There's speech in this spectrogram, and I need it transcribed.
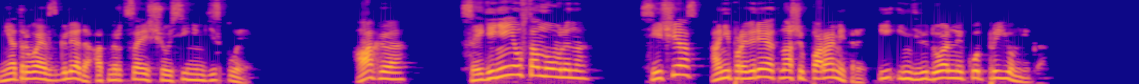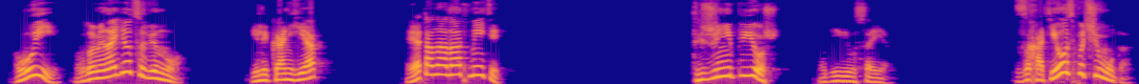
не отрывая взгляда от мерцающего синим дисплея. Ага, соединение установлено. Сейчас они проверяют наши параметры и индивидуальный код приемника. Луи, в доме найдется вино? Или коньяк? Это надо отметить. Ты же не пьешь, удивился я. Захотелось почему-то?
